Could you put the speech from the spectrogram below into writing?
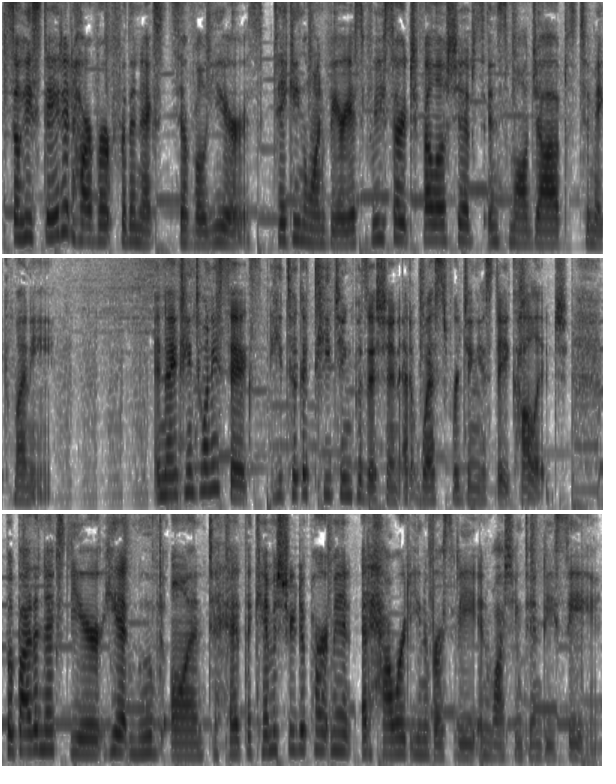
So he stayed at Harvard for the next several years, taking on various research fellowships and small jobs to make money. In 1926, he took a teaching position at West Virginia State College, but by the next year, he had moved on to head the chemistry department at Howard University in Washington, D.C.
